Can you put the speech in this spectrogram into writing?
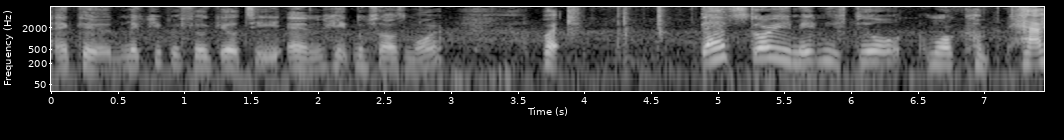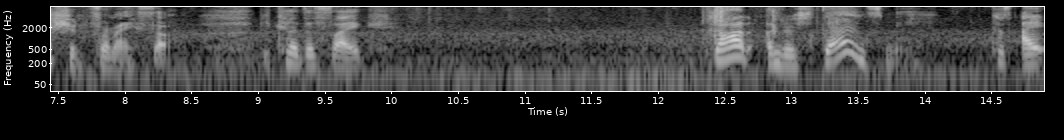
and can make people feel guilty and hate themselves more but that story made me feel more compassion for myself because it's like God understands me because I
